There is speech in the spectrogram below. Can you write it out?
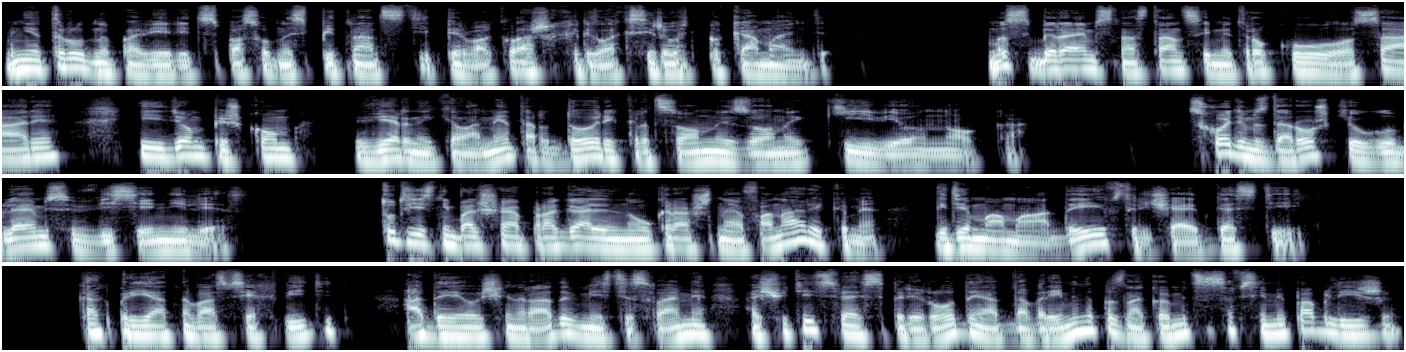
Мне трудно поверить в способность 15 первоклашек релаксировать по команде. Мы собираемся на станции метро Куосааре и идем пешком верный километр до рекреационной зоны Кивио-Нока. Сходим с дорожки и углубляемся в весенний лес. Тут есть небольшая прогалина, украшенная фонариками, где мама Адеи встречает гостей. «Как приятно вас всех видеть. Адея очень рада вместе с вами ощутить связь с природой и одновременно познакомиться со всеми поближе.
